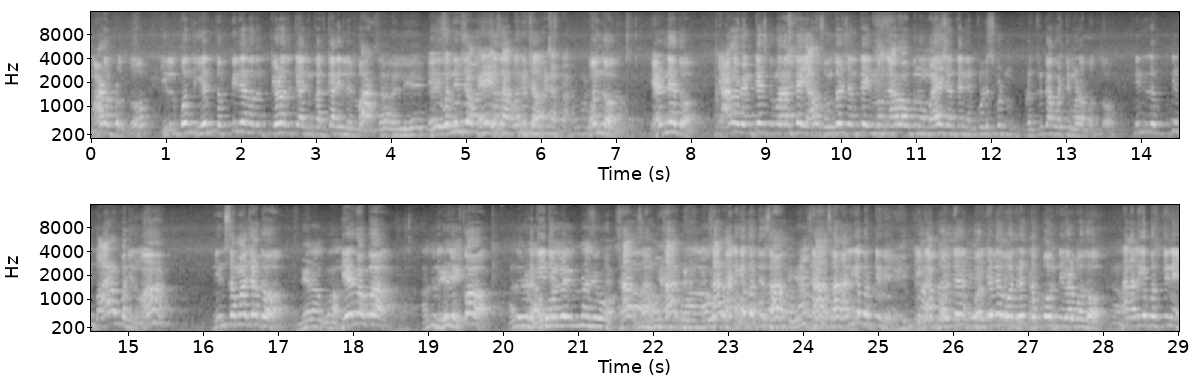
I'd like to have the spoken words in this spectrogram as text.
ಮಾಡೋ ಬದಲು ಇಲ್ಲಿ ಬಂದು ಏನ್ ತಪ್ಪಿದೆ ಅನ್ನೋದನ್ನ ಕೇಳೋದಕ್ಕೆ ನಿಮ್ಗೆ ಅಧಿಕಾರ ಇರ್ಲಿಲ್ವಾ? ಸರ್ ಅಲ್ಲಿ ಏ, ಒಂದ್ ನಿಮಿಷ ಒಂದ್ ನಿಮಿಷ ಒಂದ್ ಎರಡನೇದು ಯಾರೋ ವೆಂಕಟೇಶ್ ಕುಮಾರ್ ಅಂತೆ ಯಾರೋ ಸಂತೋಷ್ ಅಂತೆ ಇನ್ನೊಂದು ಯಾರೋ ಒಬ್ಬನು ಮಹೇಶ್ ಅಂತೆ ನೀನ್ ಕುಳಿಸ್ಬಿಟ್ಟು ಪತ್ರಿಕಾಗೋಷ್ಠಿ ಮಾಡೋ ಬದಲು ನಿನ್ ನೀನ್ ಬಾರಪ್ಪ ನೀನು ನಿನ್ ಸಮಾಜ ಅದು. ನೇರವಾ ಒಬ್ಬ ಬಾ. ಅದು ಪ್ರತಿ ತಿಂಗ್ಳು- ಸರ್ ಸರ್ ಅಲ್ಲಿಗೆ ಬರ್ತೀವಿ ಸರ್. ಸರ್ ಸರ್ ಅಲ್ಲಿಗೆ ಬರ್ತೀವಿ. ಈಗ ಬರ್ದೆ ಬರ್ದಲ್ಲೇ ಹೋದ್ರೆ ತಪ್ಪು ಅಂತ ನೀವು ಹೇಳ್ಬೋದು. ನಾನು ಅಲ್ಲಿಗೆ ಬರ್ತೀನಿ.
